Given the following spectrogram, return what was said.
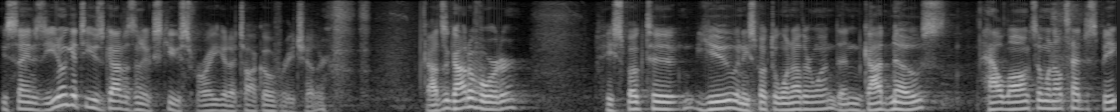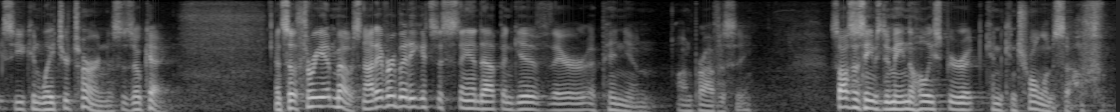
He's saying is you don't get to use God as an excuse for why you got to talk over each other. God's a God of order. He spoke to you and he spoke to one other one, then God knows how long someone else had to speak, so you can wait your turn. This is okay. And so, three at most. Not everybody gets to stand up and give their opinion on prophecy. This also seems to mean the Holy Spirit can control himself.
